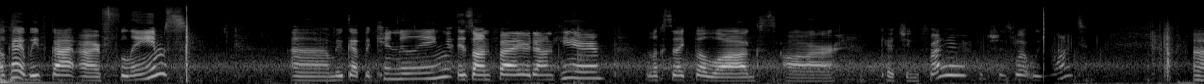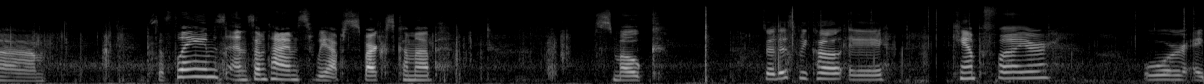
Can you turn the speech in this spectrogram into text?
Okay, we've got our flames. Um, we've got the kindling is on fire down here. Looks like the logs are catching fire, which is what we want. Um, so flames, and sometimes we have sparks come up, smoke. So this we call a campfire or a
